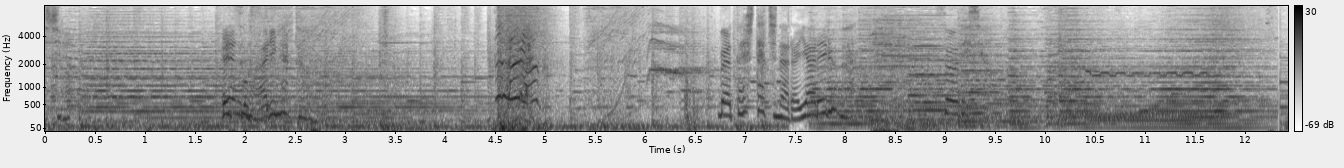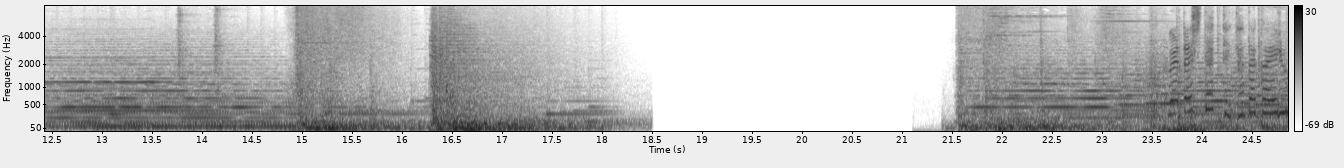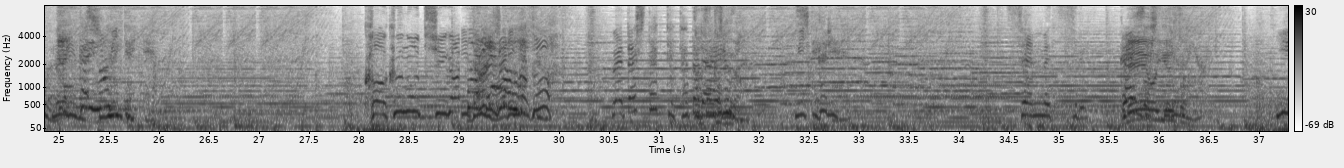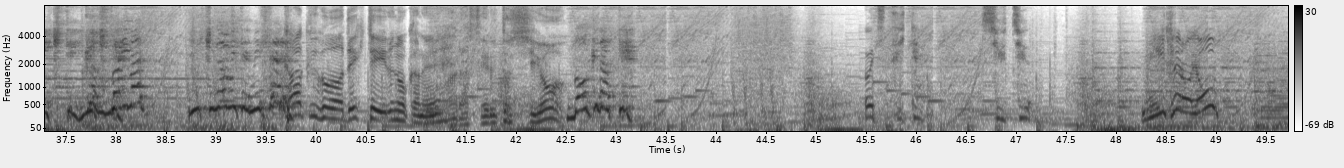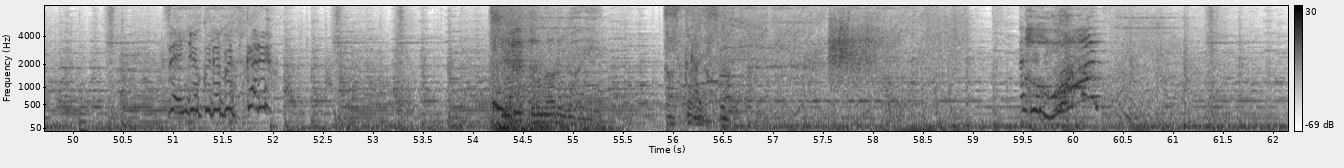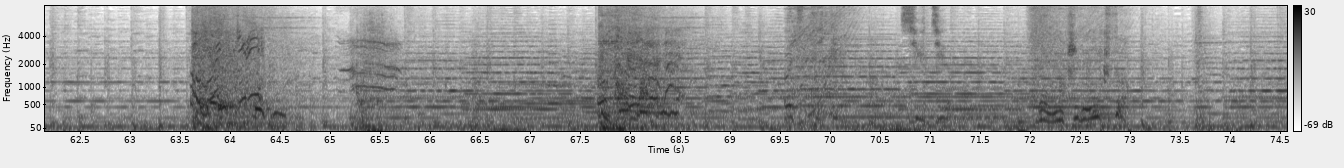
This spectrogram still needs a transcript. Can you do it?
しようかしら援護ありがとう。私たちならやれるわ。そうでしょ私だって戦えるわ。助かります。見てて格の違い大大丈夫だぞ私だって戦えるわ見て。て殲滅する。礼を言うぞ。生きて頑張ります生き延びてみせる。覚悟はできているのかね？終わらせるとしよう。僕だって。落ち着いて。集中。見てろよ。全力でぶつかる。となるがいい。助かるよ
